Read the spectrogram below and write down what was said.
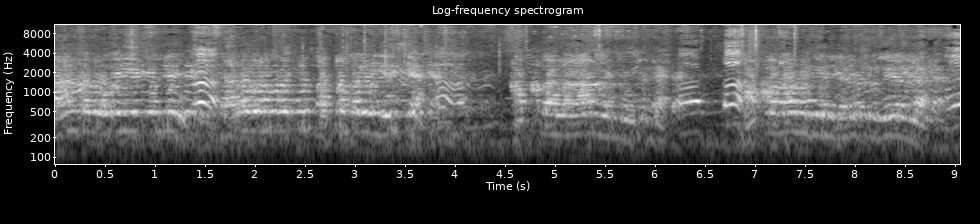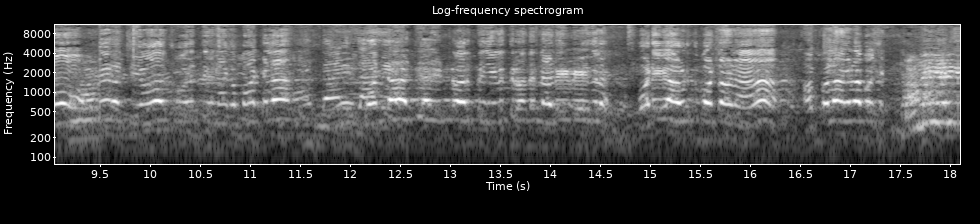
ஆண்டவர் உதவியை கொண்டு சரவணபுரத்தில் பத்தொன்பது இருக்க அப்பெல்லாம் என்று விட்டுங்க அப்பா அப்பெல்லாம் என் இடத்துல நாங்க பார்க்கல கொண்டாட்டிய இன்னொருத்த இழுத்துட்டு வந்து நடு வீதியில உடனே போட்டானா அப்பெல்லாம் எங்கடா போச்சு தமிழக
